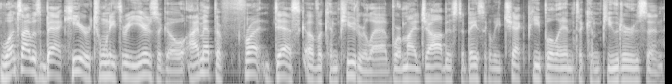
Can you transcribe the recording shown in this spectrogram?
once I was back here 23 years ago, I'm at the front desk of a computer lab where my job is to basically check people into computers and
